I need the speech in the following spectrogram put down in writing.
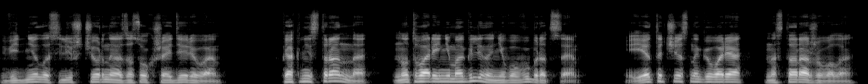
виднелось лишь черное засохшее дерево. Как ни странно, но твари не могли на него выбраться. И это, честно говоря, настораживало.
